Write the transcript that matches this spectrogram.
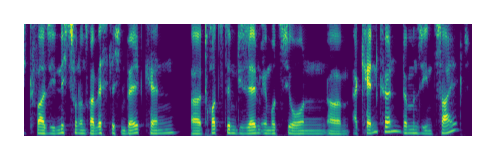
die quasi nichts von unserer westlichen Welt kennen, äh, trotzdem dieselben Emotionen ähm, erkennen können, wenn man sie ihnen zeigt,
